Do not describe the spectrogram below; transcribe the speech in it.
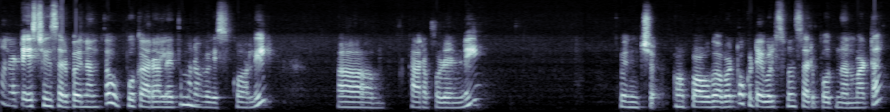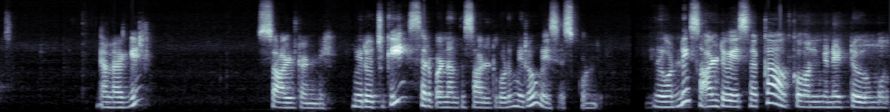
మన టేస్ట్కి సరిపోయినంత ఉప్పు కారాలు అయితే మనం వేసుకోవాలి. కారపొడి అండి కొంచెం పావు కాబట్టి ఒక టేబుల్ స్పూన్ సరిపోతుంది అనమాట అలాగే సాల్ట్ అండి. మీ రుచికి సరిపడినంత సాల్ట్ కూడా మీరు వేసేసుకోండి. ఇదిగోండి సాల్ట్ వేసాక ఒక వన్ మినిట్ మూత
